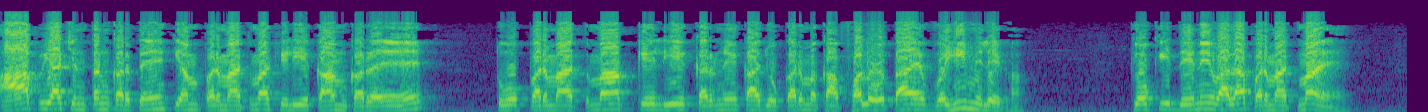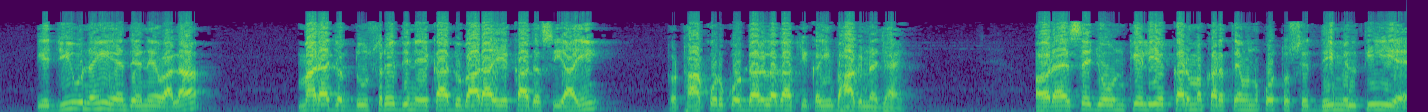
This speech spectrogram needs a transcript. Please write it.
आप या चिंतन करते हैं कि हम परमात्मा के लिए काम कर रहे हैं तो वो परमात्मा के लिए करने का जो कर्म का फल होता है, वही मिलेगा, क्योंकि देने वाला परमात्मा है। ये जीव नहीं है देने वाला। महाराज, जब दूसरे दिन एका दोबारा एकादशी आई तो ठाकुर को डर लगा कि कहीं भाग न जाए। और ऐसे जो उनके लिए कर्म करते हैं, उनको तो सिद्धि मिलती ही है,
